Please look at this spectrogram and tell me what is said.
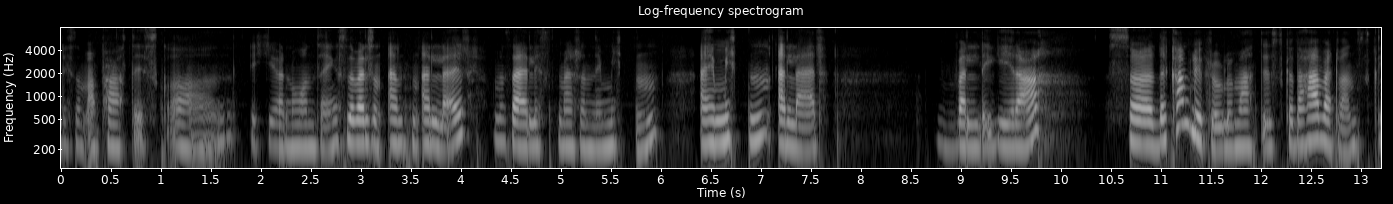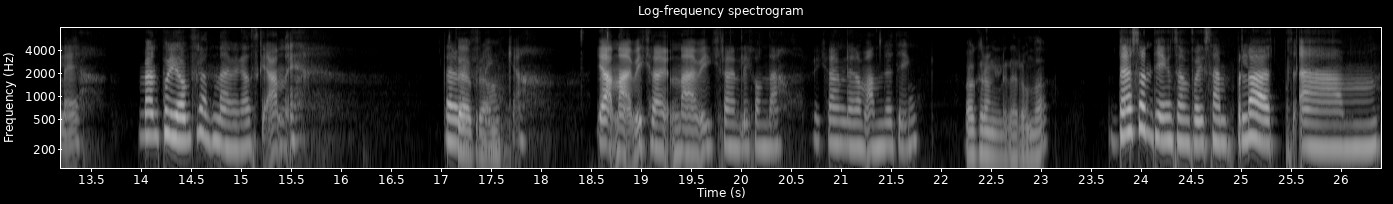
liksom apatisk og ikke gjør noen ting. Så det er veldig sånn enten-eller. Mens jeg er litt mer sånn i midten. Jeg er i midten eller veldig gira. Så det kan bli problematisk, og det har vært vanskelig. Men på jobbfronten er vi ganske enige. Der Det er er vi bra. flinke. Ja, nei vi, krangler, nei, vi krangler ikke om det. Vi krangler om andre ting. Hva krangler dere om da? Det er sånne ting som for eksempel da, at um,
